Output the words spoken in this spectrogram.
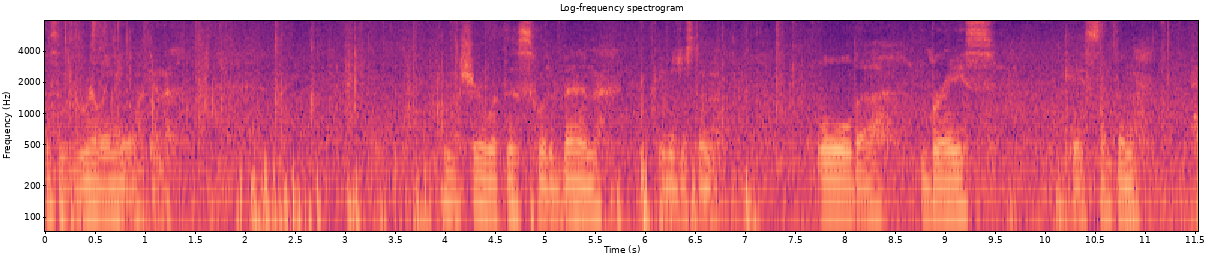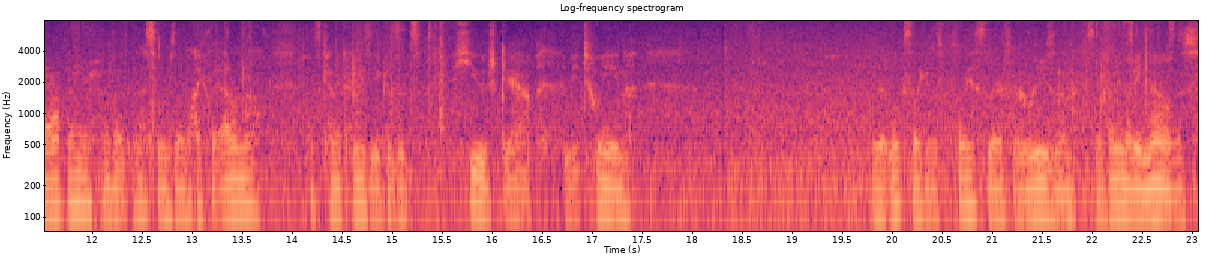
This is really neat looking. I'm not sure what this would have been. Maybe just an old uh, brace in case something happen, but that seems unlikely. I don't know. It's kind of crazy because it's a huge gap in between. But it looks like it was placed there for a reason. So if anybody knows,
